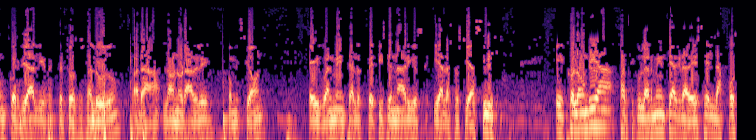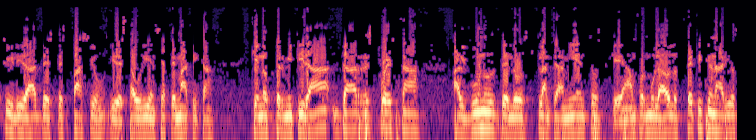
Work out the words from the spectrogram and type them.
un cordial y respetuoso saludo para la honorable comisión e igualmente a los peticionarios y a la sociedad civil. Eh, Colombia particularmente agradece la posibilidad de este espacio y de esta audiencia temática que nos permitirá dar respuesta algunos de los planteamientos que han formulado los peticionarios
